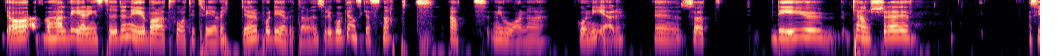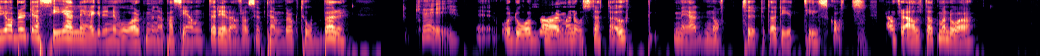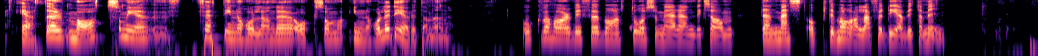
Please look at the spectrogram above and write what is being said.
Ja, alltså halveringstiden är ju bara två till tre veckor på D-vitamin, så det går ganska snabbt att nivåerna går ner. Eh, så att det är ju kanske... Alltså jag brukar se lägre nivåer på mina patienter redan från september, oktober. Okej. Okay. Eh, och då bör man nog stötta upp med något typ av tillskott. Framför allt att man då äter mat som är fettinnehållande och som innehåller D-vitamin. Och vad har vi för mat då som är den, liksom, den mest optimala för D-vitamin?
